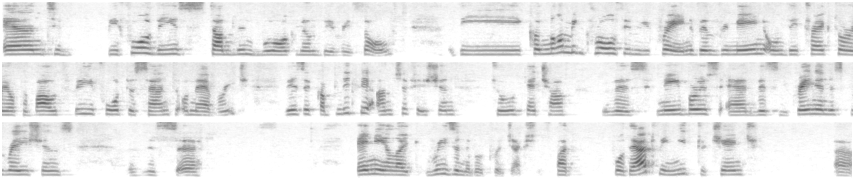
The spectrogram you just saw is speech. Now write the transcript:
And before this stumbling block will be resolved, the economic growth in Ukraine will remain on the trajectory of about 3 4% on average, which is completely insufficient to catch up with neighbors and with Ukrainian aspirations, with uh, any like reasonable projections. But for that, we need to change uh,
